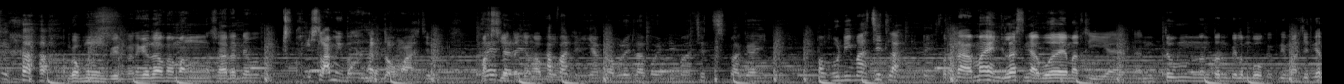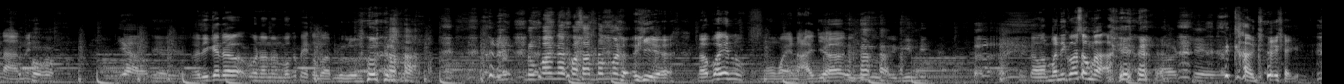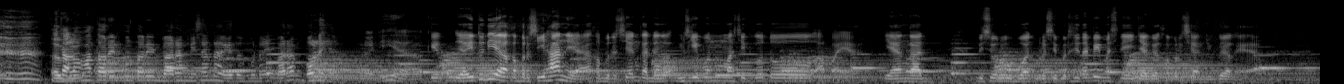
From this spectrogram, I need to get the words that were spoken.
Enggak mungkin kan kita memang syaratnya islami banget dong masjid. Masjid aja nggak apa boleh. nih yang nggak boleh dilakuin di masjid sebagai penghuni masjid lah gitu. Pertama yang jelas nggak boleh maksiat. Antum nonton film bokep di masjid kan aneh. Oh, ya oke. Tadi kita mau nonton bokep ya keluar dulu. lupa nggak kosan temen? Iya, ngapain? Mau main aja gitu kayak gini. Kamar mandi kosong nggak? oke. Kagak kayak gitu. kalau ngotorin ngotorin barang di sana gitu gunain barang boleh ya? Iya, ki- ya itu dia kebersihan ya, kebersihan kadang meskipun masjidku tuh apa ya, ya nggak disuruh buat bersih bersih tapi mesti jaga kebersihan juga kayak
